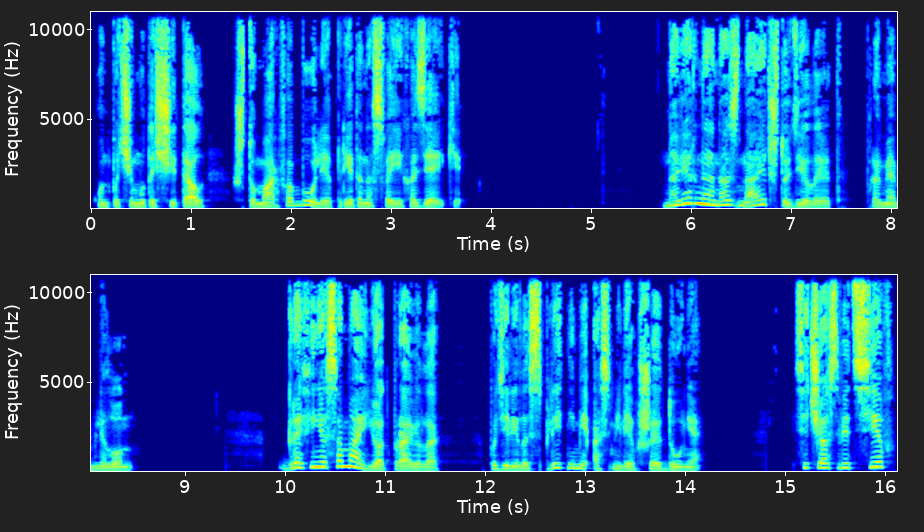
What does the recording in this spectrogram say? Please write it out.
Он почему-то считал, что Марфа более предана своей хозяйке. Наверное, она знает, что делает, промямлил он. Графиня сама ее отправила, поделилась сплетнями осмелевшая Дуня. Сейчас ведь сев,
